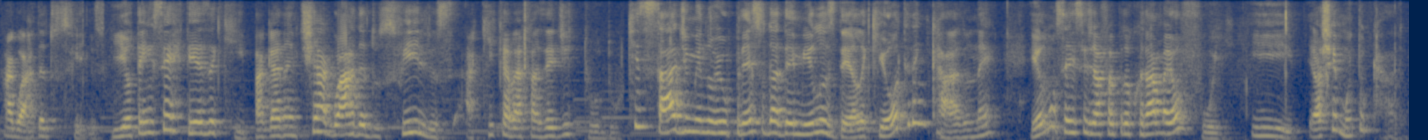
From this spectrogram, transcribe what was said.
a guarda dos filhos. E eu tenho certeza que para garantir a guarda dos filhos, a Kika vai fazer de tudo. Quiçá diminuir o preço da Demilos dela, que outra é caro, né? Eu não sei se já foi procurar, mas eu fui. E eu achei muito caro.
